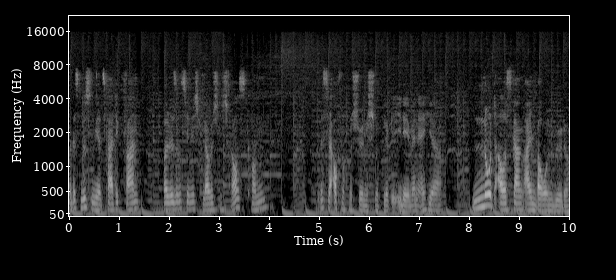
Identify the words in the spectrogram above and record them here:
Und das müssen wir jetzt fertig fahren, weil wir sonst hier nicht, glaube ich, nicht rauskommen. Das wäre auch noch eine schöne, schnucklige Idee, wenn er hier Notausgang einbauen würde.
